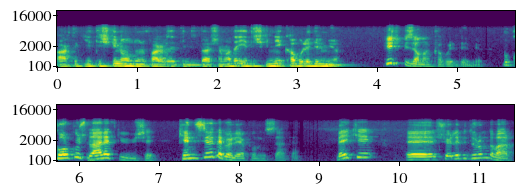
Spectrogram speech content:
artık yetişkin olduğunu farz ettiğimiz bir aşamada yetişkinliği kabul edilmiyor. hiçbir zaman kabul edilmiyor. Bu korkunç lanet gibi bir şey. Kendisine de böyle yapılmış zaten. Belki e, şöyle bir durum da var.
